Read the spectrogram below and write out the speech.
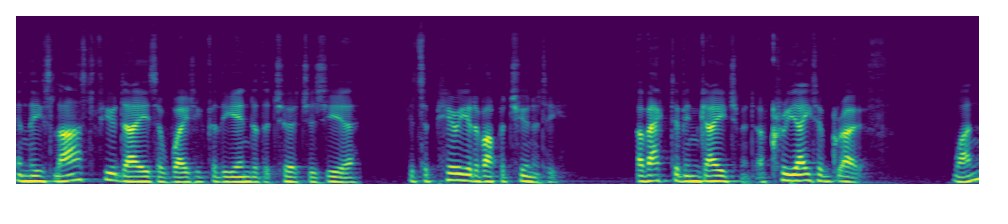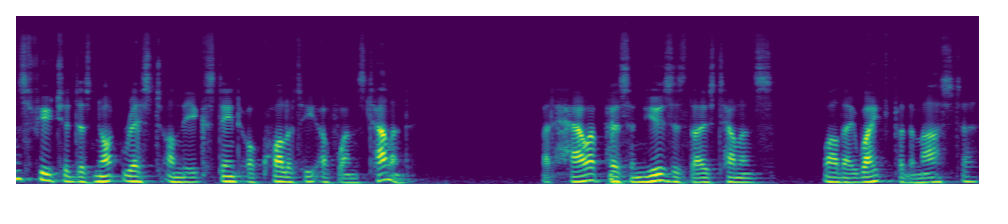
In these last few days of waiting for the end of the church's year, it's a period of opportunity, of active engagement, of creative growth. One's future does not rest on the extent or quality of one's talent, but how a person uses those talents while they wait for the Master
